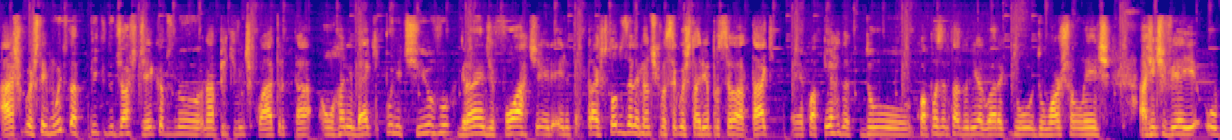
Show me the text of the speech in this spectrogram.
Acho que gostei muito da pick do Josh Jacobs no, na pick 24, tá? Um running back punitivo, grande, forte. Ele, ele traz todos os elementos que você gostaria para o seu ataque. É, com a perda do. com a aposentadoria agora do, do Marshall Lynch, a gente vê aí o,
